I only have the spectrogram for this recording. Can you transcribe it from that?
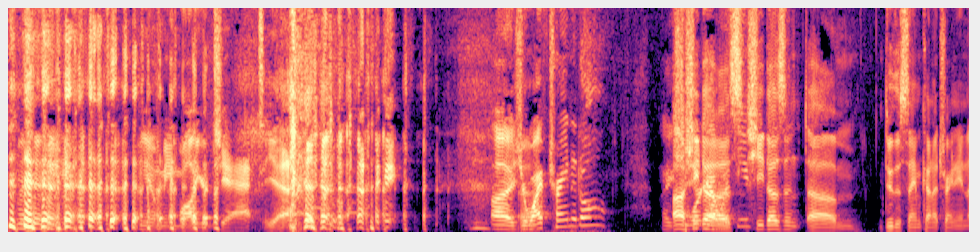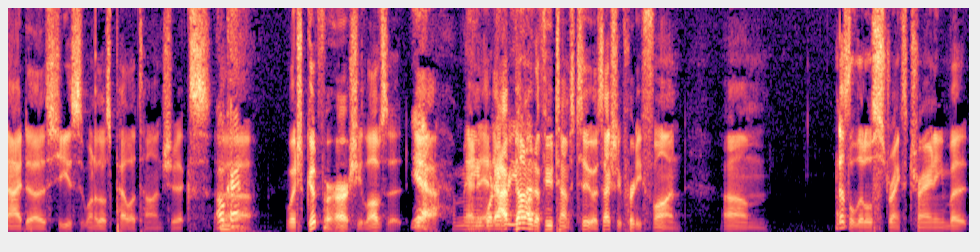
you know, meanwhile you're jacked. Yeah. Uh, is your wife trained at all? Like, Uh, she work out with does. you? She doesn't um, do the same kind of training I does. She's one of those Peloton chicks. Okay. Uh, which good for her. She loves it. Yeah, I mean, and, and whatever I've you done love. it a few times too. It's actually pretty fun. Um, does a little strength training, but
